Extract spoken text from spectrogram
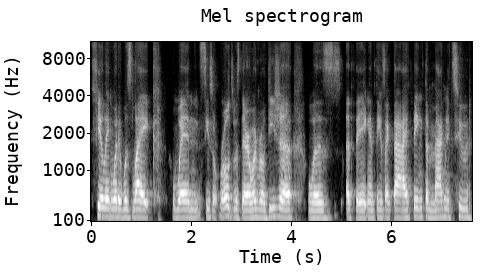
feeling what it was like when Cecil Rhodes was there, when Rhodesia was a thing, and things like that. I think the magnitude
